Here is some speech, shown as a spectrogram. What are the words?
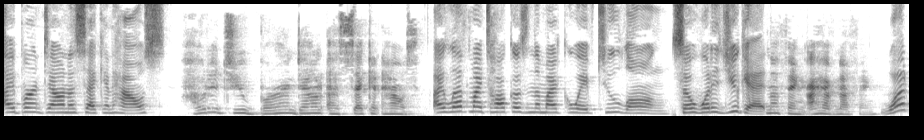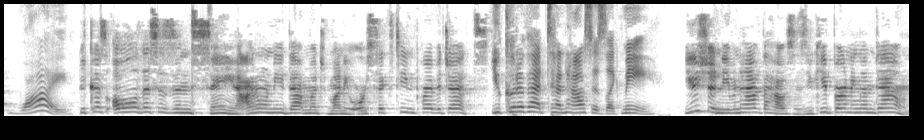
I burnt down a second house. How did you burn down a second house? I left my tacos in the microwave too long. So what did you get? Nothing. I have nothing. What? Why? Because all of this is insane. I don't need that much money or 16 private jets. You could have had 10 houses like me. You shouldn't even have the houses. You keep burning them down.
